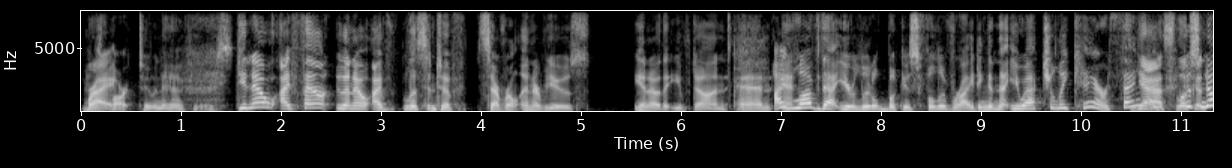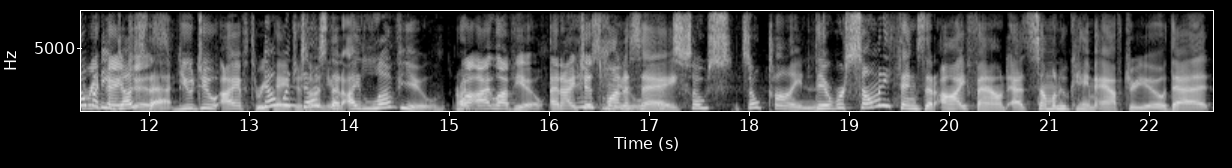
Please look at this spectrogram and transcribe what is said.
his Right. part. Two and a half years. You know, I found. You know, I've listened to f- several interviews. You know that you've done, and I and- love that your little book is full of writing and that you actually care. Thank Yes, you. three nobody does that. You do. I have three no one does that. I love you. well, I love you, and I just want to say That's so so kind. there were so many things that I found as someone who came after you that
